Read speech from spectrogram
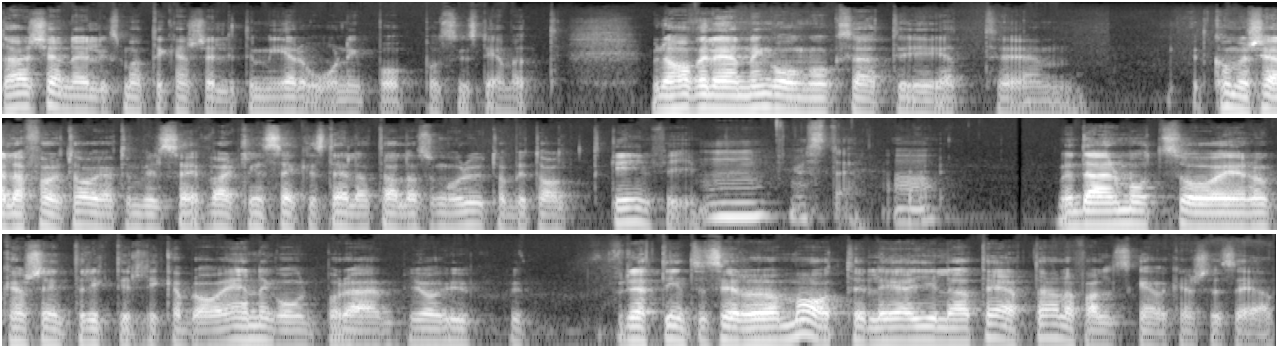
där känner jag liksom att det kanske är lite mer ordning på, på systemet. Men det har väl än en gång också att det är ett, ehm, ett kommersiella företag, att de vill verkligen säkerställa att alla som går ut har betalt green fee. Mm, just det. Ja. Men däremot så är de kanske inte riktigt lika bra. Än en gång på det här, jag är ju rätt intresserad av mat, eller jag gillar att äta i alla fall, ska jag kanske säga.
